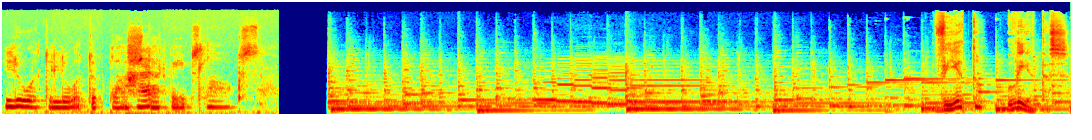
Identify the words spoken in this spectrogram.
Ļoti, ļoti plašs darbības lauks. Vietu lietas.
